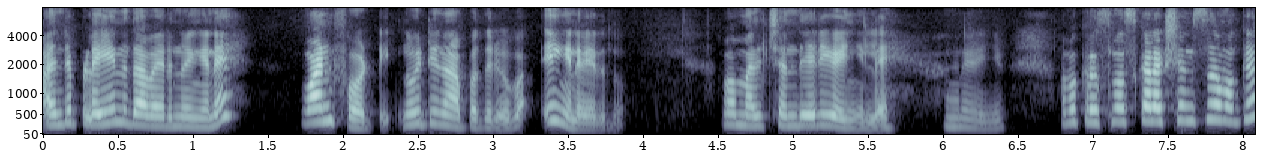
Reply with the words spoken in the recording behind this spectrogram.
അതിന്റെ പ്ലെയിൻ ഇതാ വരുന്നു ഇങ്ങനെ. വൺ ഫോർട്ടി നൂറ്റി നാൽപ്പത് രൂപ. ഇങ്ങനെ വരുന്നു. അപ്പോൾ മൽച്ചന്തേരി കഴിഞ്ഞില്ലേ? അങ്ങനെ കഴിഞ്ഞു. അപ്പോൾ ക്രിസ്മസ് കളക്ഷൻസ് നമുക്ക്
